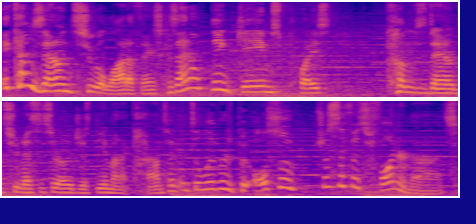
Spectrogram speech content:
it comes down to a lot of things cuz I don't think games price comes down to necessarily just the amount of content it delivers, but also just if it's fun or not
